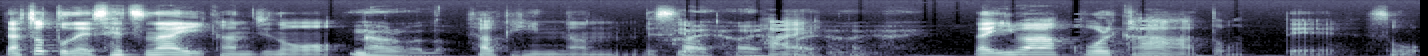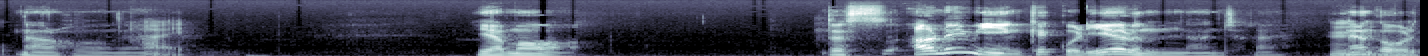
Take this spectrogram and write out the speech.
だちょっとね切ない感じの作品なんですよ。はいはいはいはい、はい、今これかと思ってそう。なるほどね。はい、いやまあだある意味結構リアルなんじゃない、なんか俺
